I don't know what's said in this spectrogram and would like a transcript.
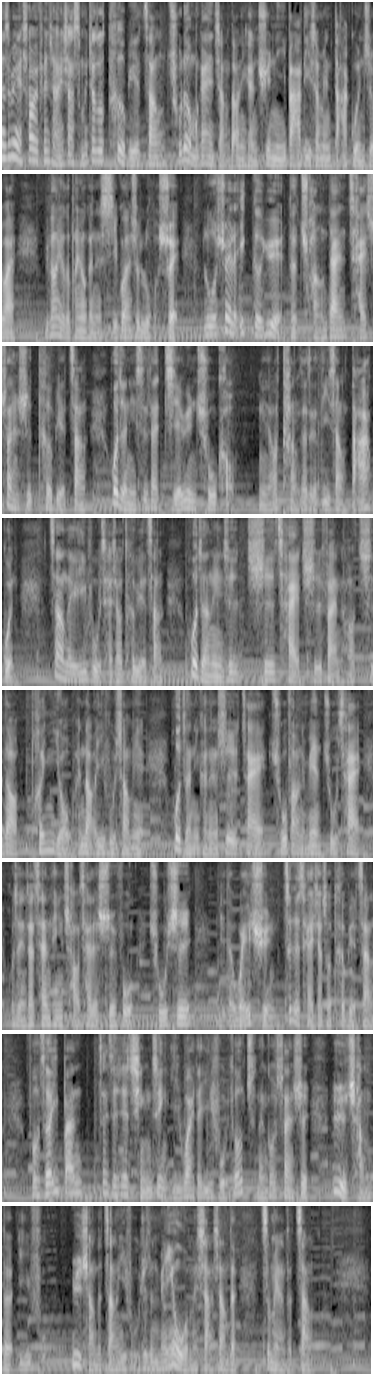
那这边也稍微分享一下，什么叫做特别脏？除了我们刚才讲到，你可能去泥巴地上面打滚之外，比方有的朋友可能习惯是裸睡，裸睡了一个月的床单才算是特别脏，或者你是在捷运出口。你要躺在这个地上打滚，这样的衣服才叫特别脏。或者你是吃菜吃饭，然后吃到喷油喷到衣服上面，或者你可能是在厨房里面煮菜，或者你在餐厅炒菜的师傅、厨师，你的围裙这个才叫做特别脏。否则，一般在这些情境以外的衣服，都只能够算是日常的衣服，日常的脏衣服，就是没有我们想象的这么样的脏。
